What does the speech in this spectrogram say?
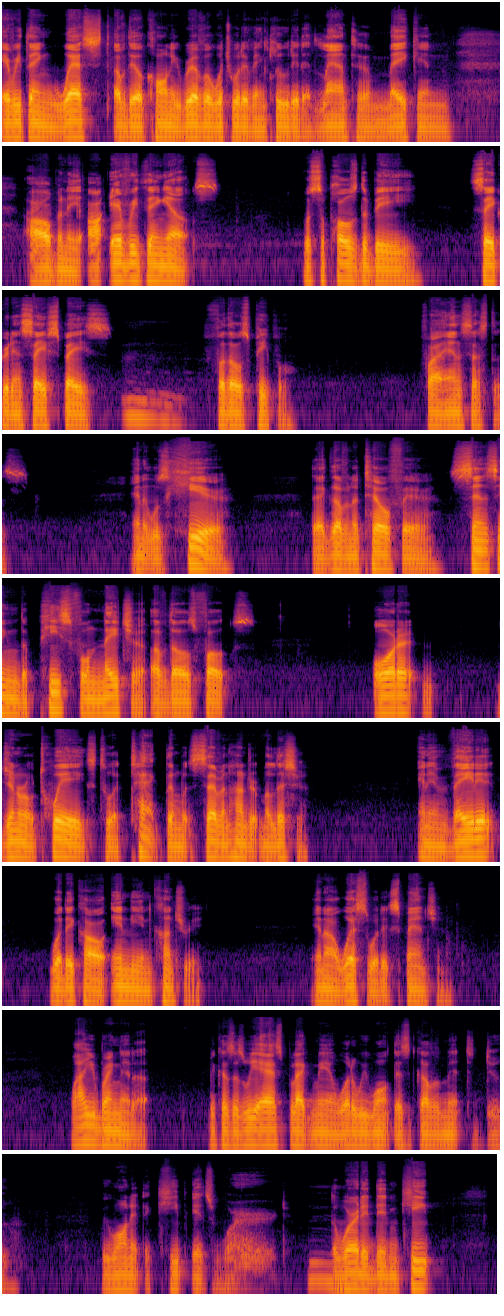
Everything west of the Oconee River, which would have included Atlanta, Macon, Albany, everything else was supposed to be sacred and safe space mm. for those people, for our ancestors. And it was here that Governor Telfair, sensing the peaceful nature of those folks, ordered General Twiggs to attack them with 700 militia and invaded what they call Indian country in our westward expansion. Why you bring that up? Because as we ask black men, what do we want this government to do? We want it to keep its word. The word it mm. didn't keep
